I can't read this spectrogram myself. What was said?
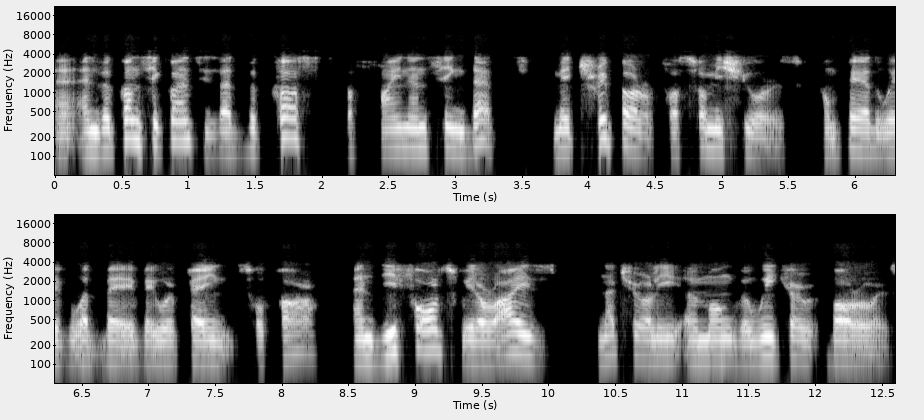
And the consequence is that the cost of financing debt may triple for some issuers compared with what they, they were paying so far, and defaults will rise naturally among the weaker borrowers.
